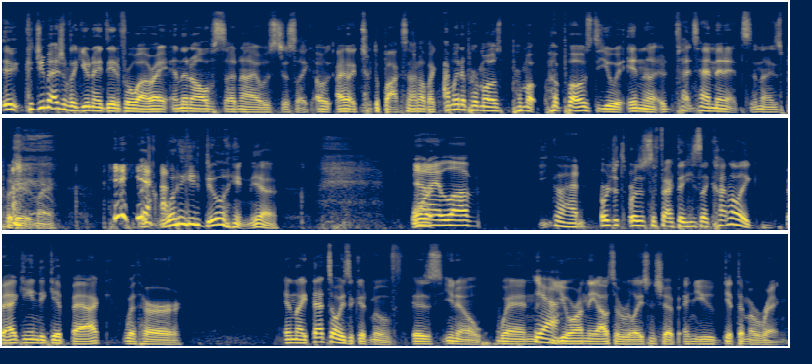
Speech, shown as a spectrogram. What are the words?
Could you imagine if like you and I dated for a while, right? And then all of a sudden, I was just like, I, was, I like took the box out. I'm like, I'm gonna propose, promo, propose to you in uh, t- ten minutes, and then I just put it in my. Like, what are you doing? Yeah. and I love. Go ahead. or just or just the fact that he's like kind of like begging to get back with her and like that's always a good move is you know when Yeah. you're on the outs of a relationship and you get them a ring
